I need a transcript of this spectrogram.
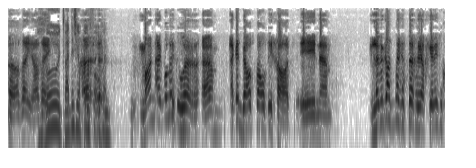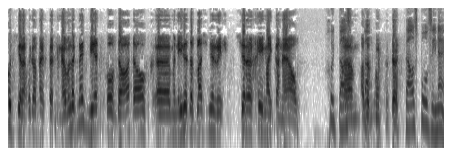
Ja, sê, ja, sê. Goed, wat is jou punt uh, vanoggend? Man, ek wil net hoor, ehm um, ek het belspalsie gehad en ehm um, Die linkerkant van my gesig reageer nie so goed as die regterkant van my gesig nie. Nou wil ek net weet of daar dalk 'n uh, manier is dat plasties chirurgie my kan help. Goed, bel. Ehm um, as dit moet gebeur. Belspool sien hè.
